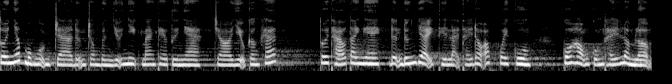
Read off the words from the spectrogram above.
tôi nhấp một ngụm trà đựng trong bình giữ nhiệt mang theo từ nhà cho dịu cơn khát. Tôi tháo tai nghe, định đứng dậy thì lại thấy đầu óc quay cuồng, cô họng cũng thấy lầm lợm.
